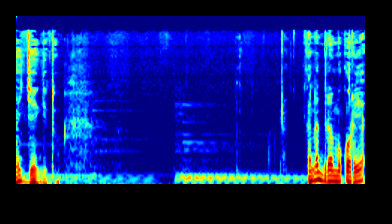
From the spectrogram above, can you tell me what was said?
aja gitu karena drama Korea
